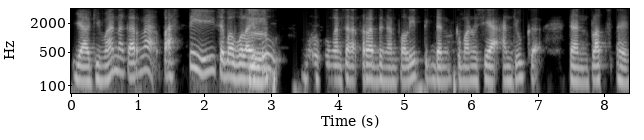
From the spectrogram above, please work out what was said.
ya gimana? Karena pasti sepak bola Hmm. itu berhubungan sangat erat dengan politik dan kemanusiaan juga dan plat eh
